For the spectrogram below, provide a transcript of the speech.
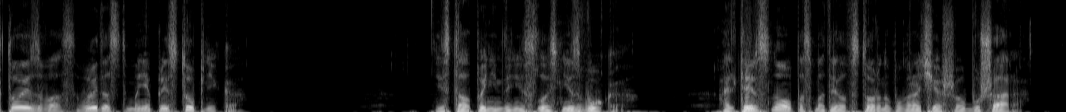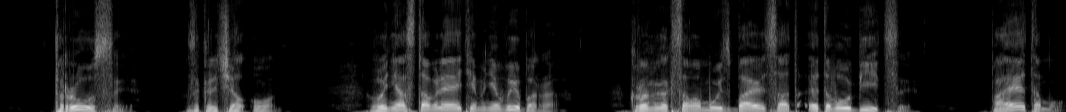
Кто из вас выдаст мне преступника? Из толпы не донеслось ни звука. Альтель снова посмотрел в сторону помрачевшего Бушара. «Трусы!» — закричал он. «Вы не оставляете мне выбора, кроме как самому избавиться от этого убийцы. Поэтому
